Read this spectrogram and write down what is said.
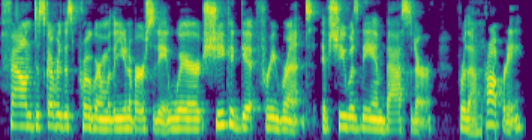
found discovered this program with a university where she could get free rent if she was the ambassador for that mm-hmm. property.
